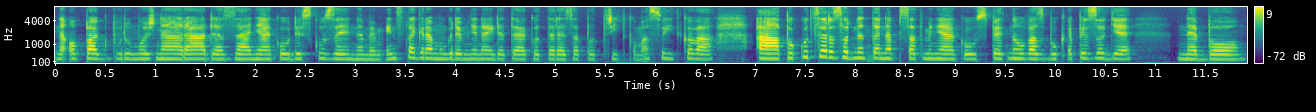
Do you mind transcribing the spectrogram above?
Naopak budu možná ráda za nějakou diskuzi na mém Instagramu, kde mě najdete jako Tereza Potřítko Masojítková. A pokud se rozhodnete napsat mi nějakou zpětnou vazbu k epizodě, nebo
